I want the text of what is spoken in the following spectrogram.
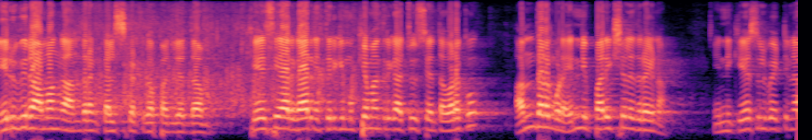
నిర్విరామంగా అందరం కలిసికట్టుగా పనిచేద్దాం. కేసీఆర్ గారిని తిరిగి ముఖ్యమంత్రిగా చూసేంత వరకు అందరం కూడా ఎన్ని పరీక్షలు ఎదురైనా ఎన్ని కేసులు పెట్టినా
